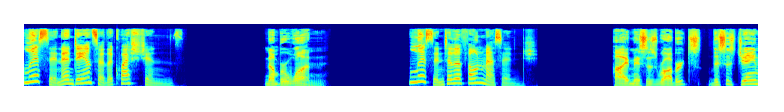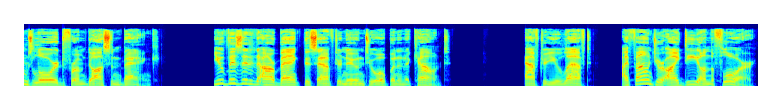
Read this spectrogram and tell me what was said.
Listen and answer the questions. Number 1. Listen to the phone message. Hi, Mrs. Roberts. This is James Lord from Dawson Bank. You visited our bank this afternoon to open an account. After you left, I found your ID on the floor.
